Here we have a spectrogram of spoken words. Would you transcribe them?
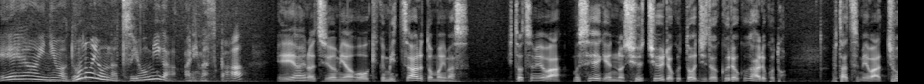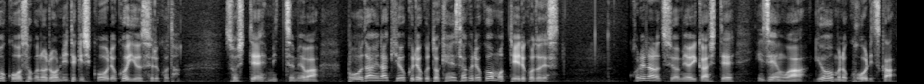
AI にはどのような強みがありますか？AI の強みは大きく3つあると思います。1つ目は無制限の集中力と持続力があること2つ目は超高速の論理的思考力を有すること。そして3つ目は膨大な記憶力と検索力を持っていることです。これらの強みを生かして以前は業務の効率化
